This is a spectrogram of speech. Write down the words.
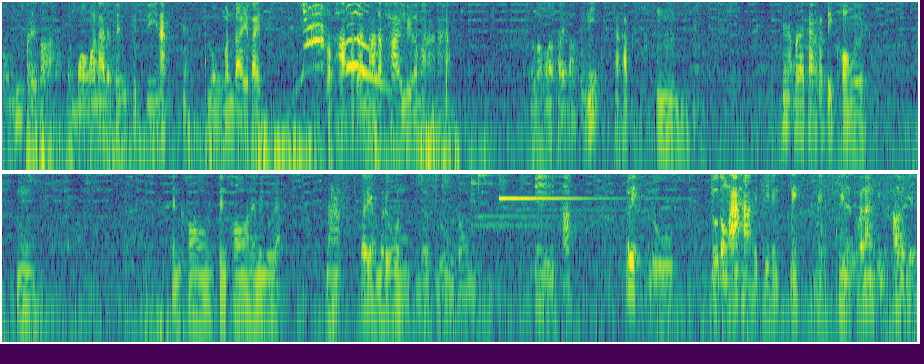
ตรงที่ใส่บาตรผมมองว่าน่าจะเป็นจุดนี้นะเนี่ยลงบันไดไป แล้วพระก็จะน่าจะพายเรือมานะครับแล้วเราก็ใส่บาตรตรงนี้นะครับ อืม เนี่ยบรรยากาศก็ติดคลองเลย อืม เป็นคลองเป็นคลองอะไรไม่รู้แหละ นะฮะก็เดี๋ยวมาดูดูดูตรงที่พักเฮ้ยดูดูตรงร้านอาหารอีกทีหนึ่งนี่อันนี้ที่ว่านั่งกินข้าวเย็น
